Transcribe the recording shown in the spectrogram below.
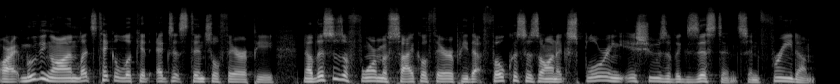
All right, moving on, let's take a look at existential therapy. Now, this is a form of psychotherapy that focuses on exploring issues of existence and freedom,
